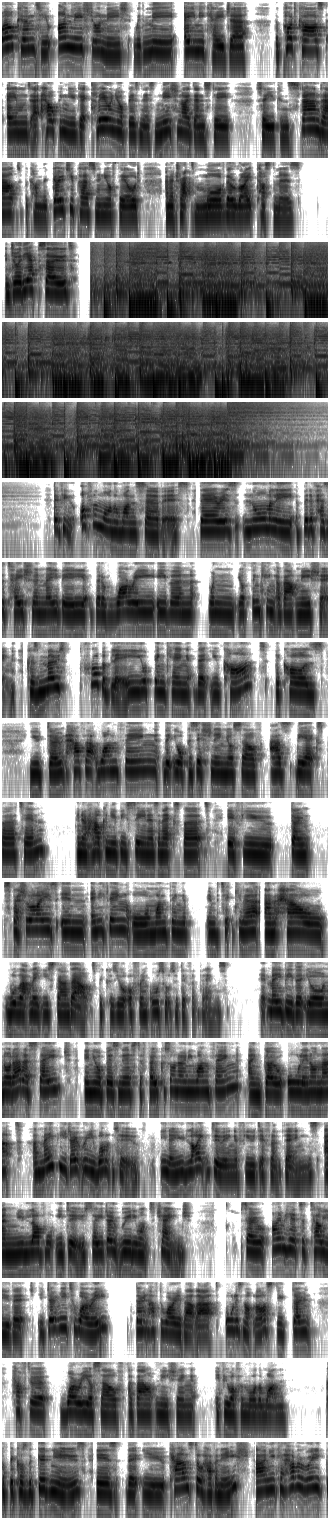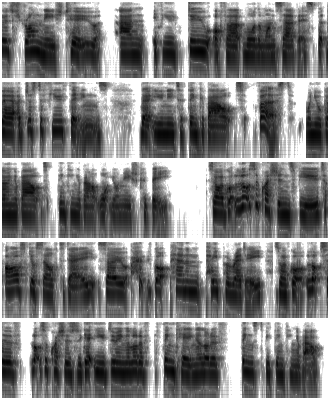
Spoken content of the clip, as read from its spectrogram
Welcome to Unleash Your Niche with me, Amy Cager, the podcast aimed at helping you get clear in your business niche and identity so you can stand out, become the go to person in your field, and attract more of the right customers. Enjoy the episode. If you offer more than one service, there is normally a bit of hesitation, maybe a bit of worry, even when you're thinking about niching, because most probably you're thinking that you can't because you don't have that one thing that you're positioning yourself as the expert in. You know, how can you be seen as an expert if you don't specialize in anything or in one thing in particular and how will that make you stand out? Because you're offering all sorts of different things. It may be that you're not at a stage in your business to focus on only one thing and go all in on that and maybe you don't really want to. You know you like doing a few different things and you love what you do so you don't really want to change. So i'm here to tell you that you don't need to worry. Don't have to worry about that. All is not lost. You don't have to worry yourself about niching if you offer more than one. Because the good news is that you can still have a niche and you can have a really good, strong niche too. And if you do offer more than one service, but there are just a few things that you need to think about first when you're going about thinking about what your niche could be. So I've got lots of questions for you to ask yourself today. So I hope you've got pen and paper ready. So I've got lots of lots of questions to get you doing a lot of thinking, a lot of things to be thinking about.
